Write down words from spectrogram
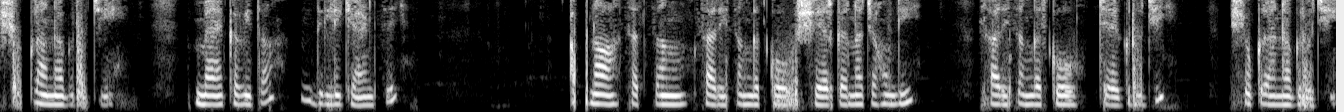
शुक्राना गुरु जी मैं कविता, दिल्ली कैंट से अपना सत्संग, सारी संगत को शेयर करना चाहूँगी। सारी संगत को जय गुरु जी शुक्राना गुरु जी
